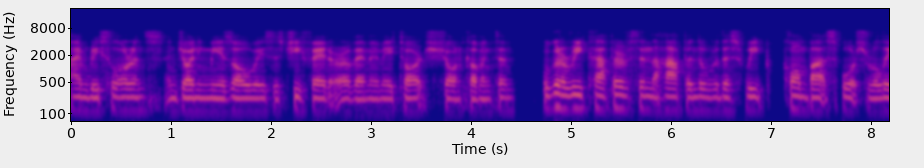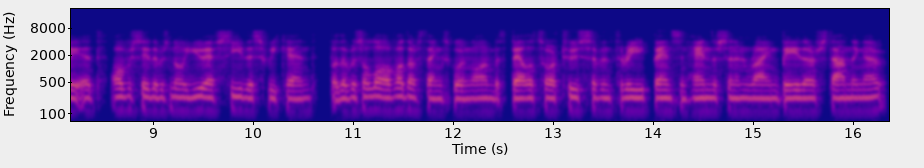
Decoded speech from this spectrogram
I'm Reese Lawrence, and joining me as always is Chief Editor of MMA Torch, Sean Covington. We're going to recap everything that happened over this week, combat sports related. Obviously, there was no UFC this weekend, but there was a lot of other things going on with Bellator 273, Benson Henderson and Ryan Bader standing out,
